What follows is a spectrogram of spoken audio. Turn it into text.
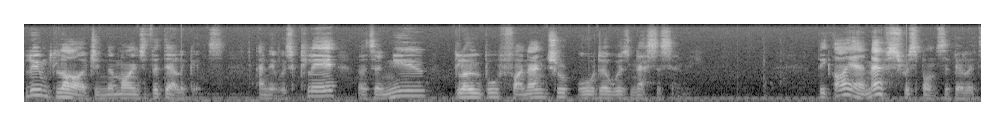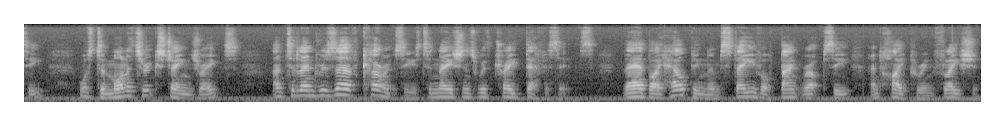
loomed large in the minds of the delegates, and it was clear that a new global financial order was necessary. The IMF's responsibility was to monitor exchange rates and to lend reserve currencies to nations with trade deficits, thereby helping them stave off bankruptcy and hyperinflation.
